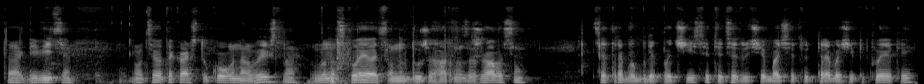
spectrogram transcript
Так, дивіться. Оце така штуковина вийшла. Воно склеїлося, воно дуже гарно зажалося. Це треба буде почистити. Це тут ще, бачите, тут треба ще підклеїти.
